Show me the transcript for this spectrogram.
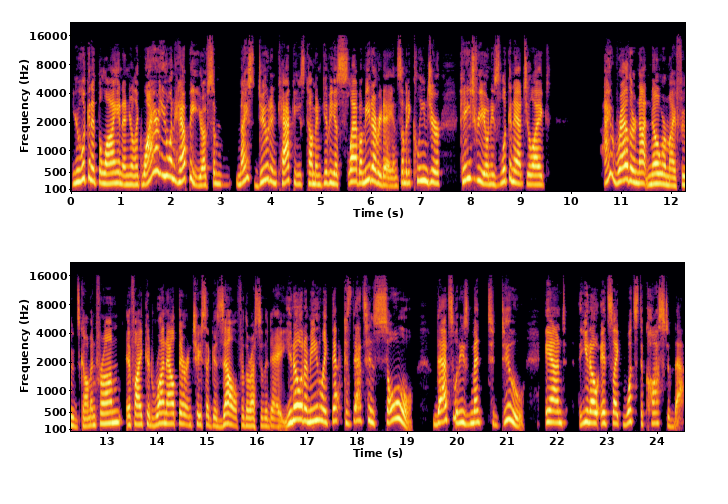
you're looking at the lion and you're like, why are you unhappy? You have some nice dude in khakis come and give you a slab of meat every day and somebody cleans your cage for you and he's looking at you like, I'd rather not know where my food's coming from if I could run out there and chase a gazelle for the rest of the day. You know what I mean? Like that, because that's his soul. That's what he's meant to do. And, you know, it's like, what's the cost of that?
